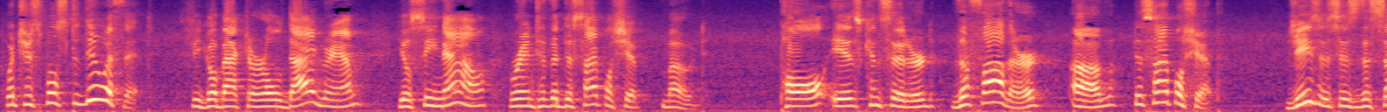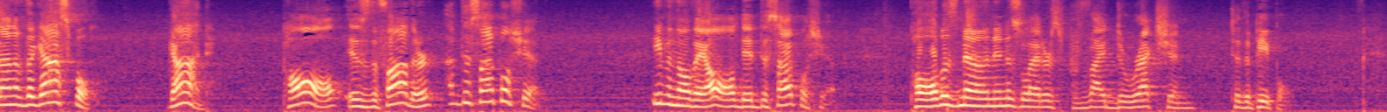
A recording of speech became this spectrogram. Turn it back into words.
What you're supposed to do with it. If you go back to our old diagram, you'll see now we're into the discipleship mode. Paul is considered the father of discipleship. Jesus is the son of the gospel, God. Paul is the father of discipleship, even though they all did discipleship. Paul was known in his letters to provide direction to the people.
